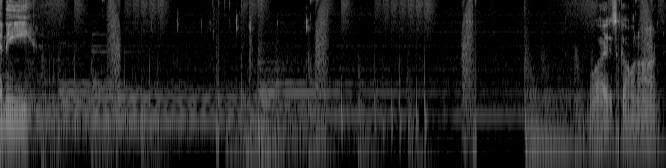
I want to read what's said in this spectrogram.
What is going on?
